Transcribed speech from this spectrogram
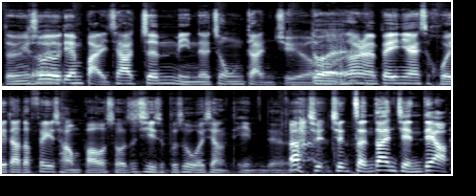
等于说有点百家争鸣的这种感觉哦。对，当然，Benias 回答的非常保守，这其实不是我想听的，就就整段剪掉。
